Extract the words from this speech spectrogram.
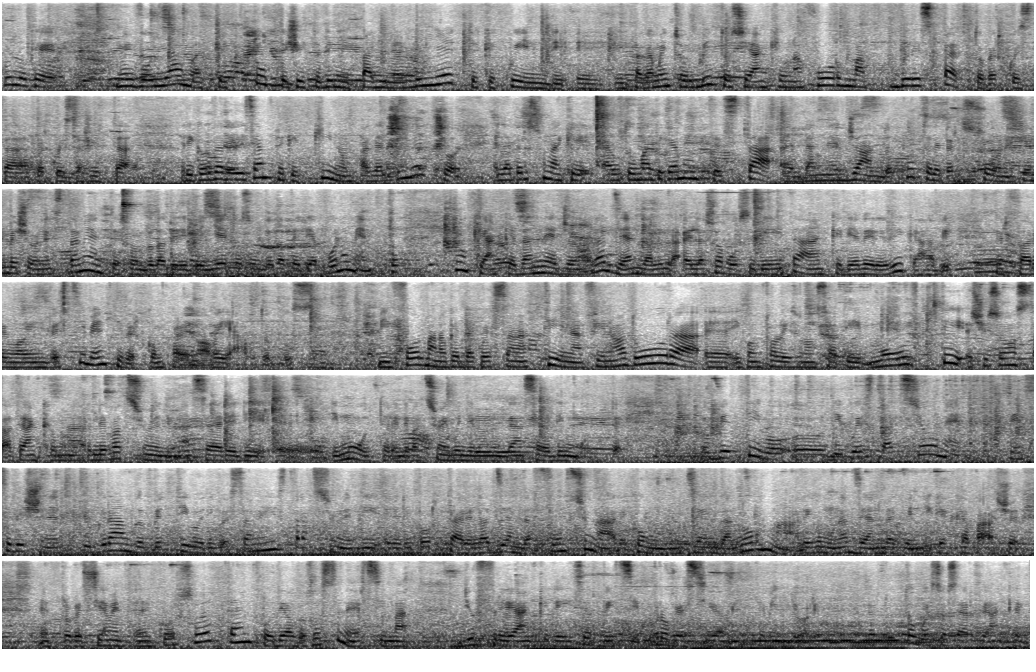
Quello che noi vogliamo è che tutti i cittadini paghino il biglietto e che quindi eh, il pagamento del biglietto sia anche una forma di rispetto per questa, per questa città. Ricordatevi sempre che chi non paga il biglietto è la persona che automaticamente sta eh, danneggiando tutte le persone che invece onestamente sono dotate di biglietto, sono dotate di abbonamento, nonché anche danneggiano l'azienda e la sua possibilità anche di avere ricavi per fare nuovi investimenti, per comprare nuovi autobus. Mi informano che da questa mattina fino ad ora eh, i controlli sono stati molto multi ci sono state anche una rilevazione di una serie di, eh, di multe, rilevazione quindi di una serie di multe. L'obiettivo eh, di questa azione si inserisce nel più grande obiettivo di questa amministrazione di eh, riportare l'azienda a funzionare come un'azienda normale, come un'azienda quindi che è capace progressivamente nel corso del tempo di autosostenersi ma di offrire anche dei servizi progressivamente migliori. Per tutto questo serve anche.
